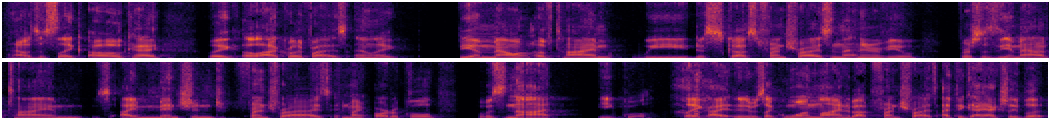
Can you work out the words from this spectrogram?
And I was just like, oh, okay. Like a lot of curly fries. And like the amount of time we discussed French fries in that interview versus the amount of times I mentioned French fries in my article was not equal. Like I, it was like one line about French fries. I think I actually put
